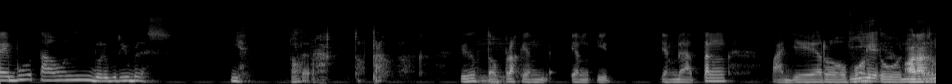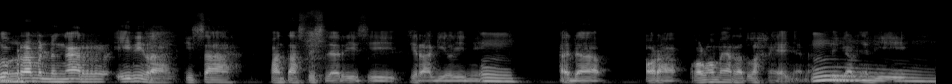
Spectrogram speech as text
ribu tahun 2017. Toprak. Toprak. Itu Iya. toprak yang yang it- yang datang Pajero, Iya. Fortuner. Orang gue pernah mendengar inilah kisah fantastis dari si Ciragil ini. Hmm. Ada orang konglomerat lah kayaknya. Nah, Tinggalnya di Hmm.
